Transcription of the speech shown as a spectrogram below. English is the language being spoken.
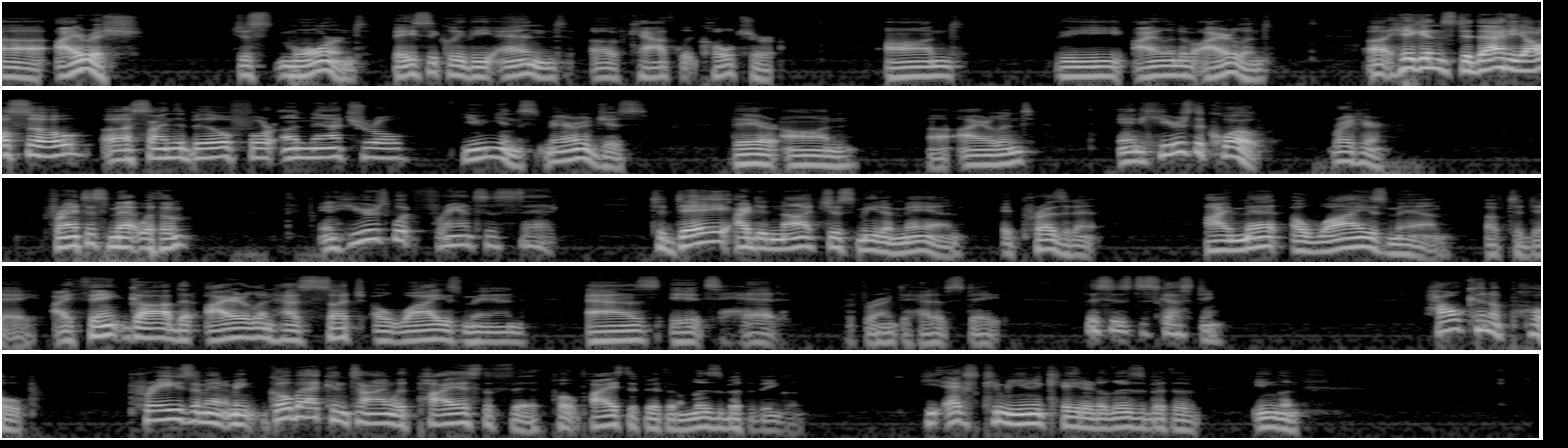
uh, Irish just mourned basically the end of Catholic culture on the island of Ireland. Uh, Higgins did that. He also uh, signed the bill for unnatural unions, marriages, there on uh, Ireland. And here's the quote right here Francis met with him, and here's what Francis said Today I did not just meet a man, a president, I met a wise man of today. I thank God that Ireland has such a wise man as its head, referring to head of state. This is disgusting. How can a pope praise a man? I mean, go back in time with Pius V, Pope Pius V, and Elizabeth of England. He excommunicated Elizabeth of England.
